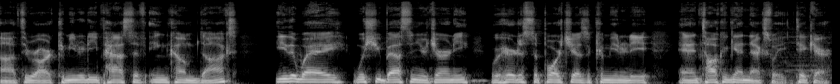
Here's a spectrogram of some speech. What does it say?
uh, through our community passive income docs. Either way, wish you best in your journey. We're here to support you as a community and talk again next week. Take care.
